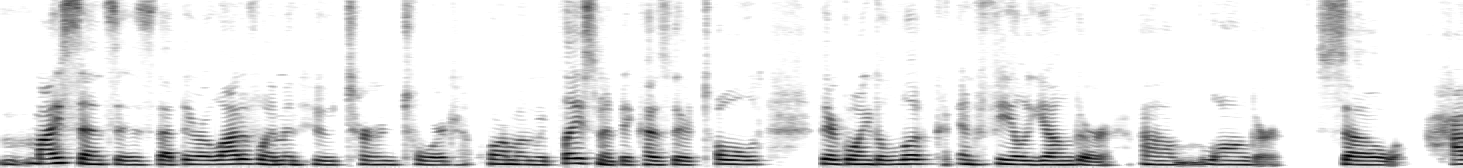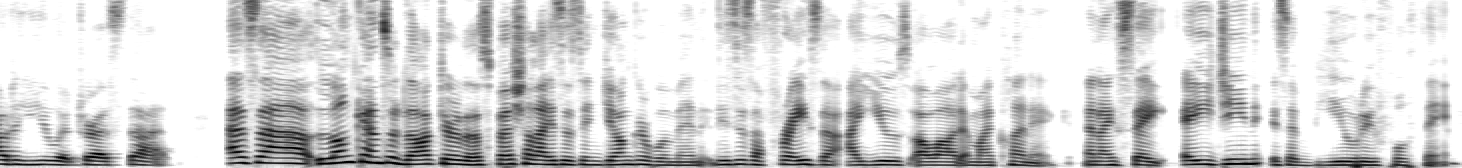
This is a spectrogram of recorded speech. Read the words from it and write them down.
my sense is that there are a lot of women who turn toward hormone replacement because they're told they're going to look and feel younger um, longer. So, how do you address that? As a lung cancer doctor that specializes in younger women, this is a phrase that I use a lot in my clinic. And I say, aging is a beautiful thing.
